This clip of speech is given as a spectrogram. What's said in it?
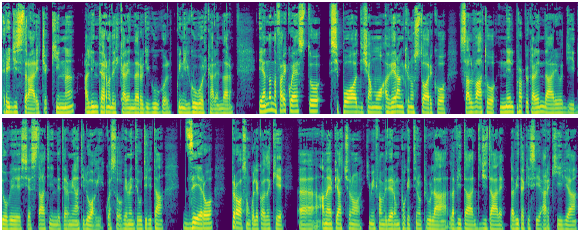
registrare i check-in all'interno del calendario di Google, quindi il Google Calendar. E andando a fare questo si può, diciamo, avere anche uno storico salvato nel proprio calendario di dove si è stati in determinati luoghi. Questo ovviamente è utilità zero, però sono quelle cose che a me piacciono, che mi fanno vedere un pochettino più la, la vita digitale, la vita che si archivia,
